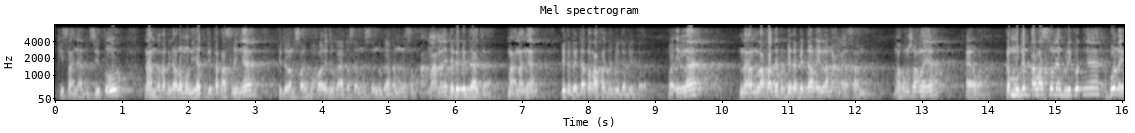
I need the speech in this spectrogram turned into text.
Kisahnya ada di situ. Nah, tapi kalau mau lihat kitab aslinya di dalam Sahih Bukhari juga ada, Sahih Muslim juga ada, mungkin maknanya beda-beda aja. Maknanya beda-beda atau lafadznya beda-beda. Wa illa nah lafadznya berbeda-beda wa illa maknanya sama. Mahum insyaallah ya? Ewa. Kemudian tawassul yang berikutnya boleh.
